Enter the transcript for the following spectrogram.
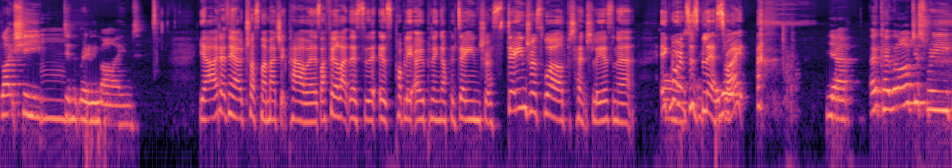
like she Mm. didn't really mind, Yeah, I don't think I would trust my magic powers. I feel like this is probably opening up a dangerous, dangerous world potentially, isn't it? Ignorance is bliss, right? yeah. Okay, well, I'll just read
